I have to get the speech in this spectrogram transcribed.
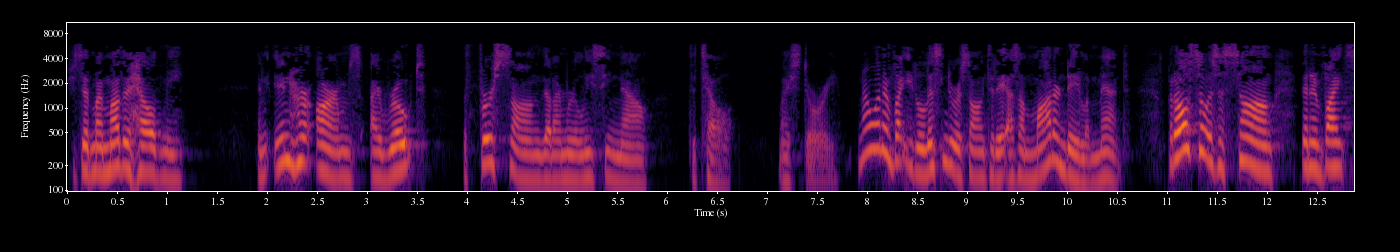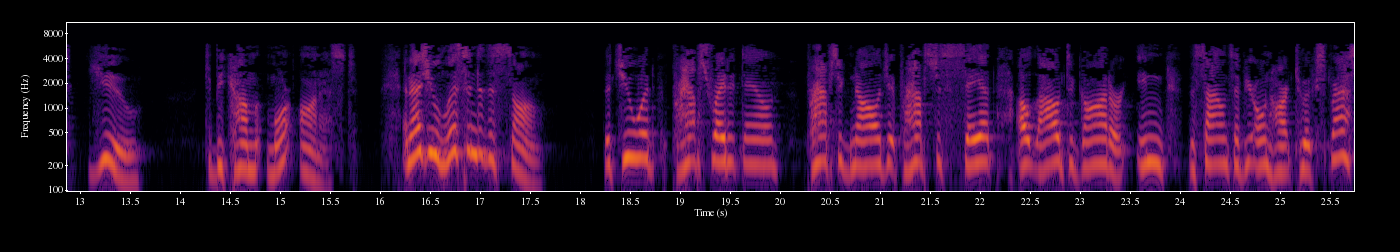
She said, My mother held me, and in her arms I wrote the first song that I'm releasing now to tell my story. And I want to invite you to listen to her song today as a modern day lament, but also as a song that invites you to become more honest. And as you listen to this song, that you would perhaps write it down, perhaps acknowledge it, perhaps just say it out loud to God or in the silence of your own heart to express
